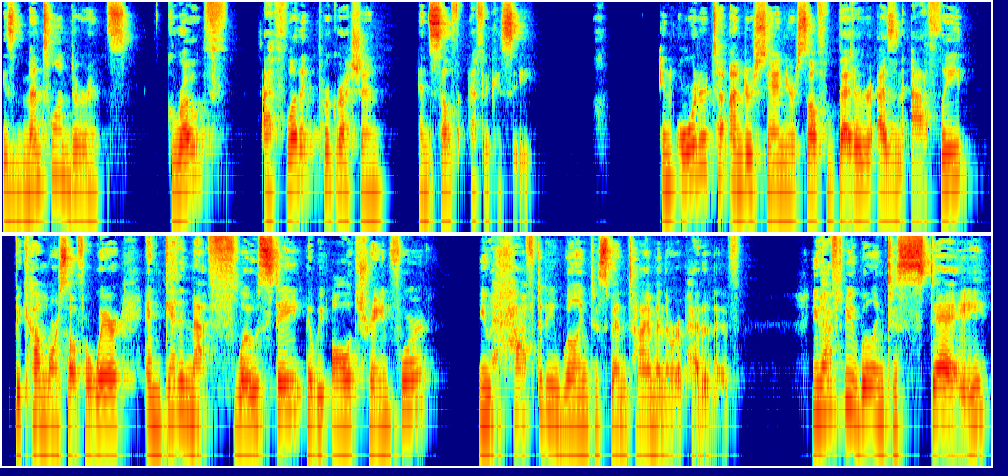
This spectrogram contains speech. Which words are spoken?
is mental endurance, growth, athletic progression, and self efficacy. In order to understand yourself better as an athlete, become more self aware, and get in that flow state that we all train for, you have to be willing to spend time in the repetitive. You have to be willing to stay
